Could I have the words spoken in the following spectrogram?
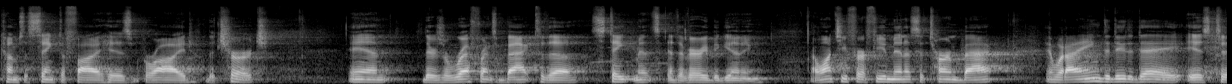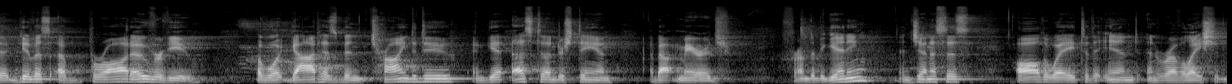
comes to sanctify his bride, the church. And there's a reference back to the statements at the very beginning. I want you for a few minutes to turn back. And what I aim to do today is to give us a broad overview of what God has been trying to do and get us to understand about marriage from the beginning in Genesis all the way to the end in Revelation.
